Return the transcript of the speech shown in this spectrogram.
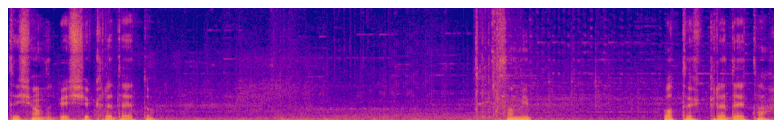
1200 kredytu. Co mi po tych kredytach?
